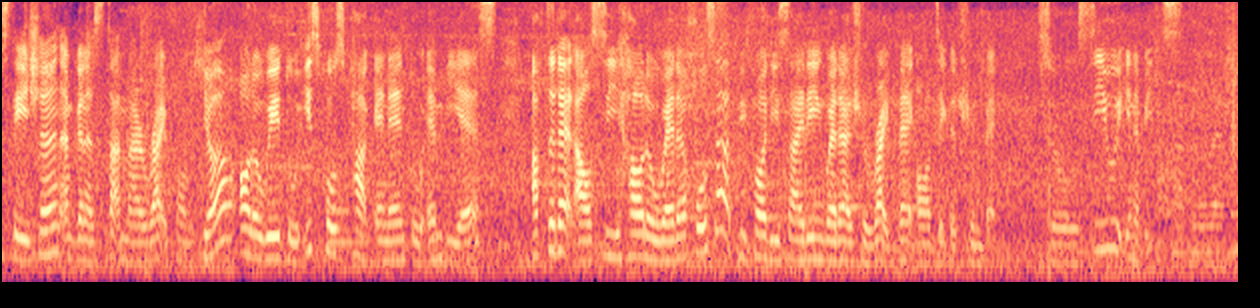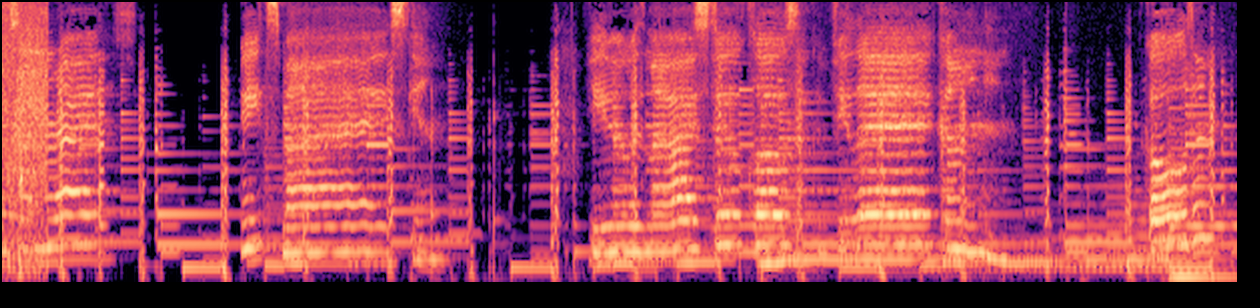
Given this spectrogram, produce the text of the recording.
station, I'm gonna start my ride from here all the way to East Coast Park and then to MBS. After that, I'll see how the weather holds up before deciding whether I should ride back or take the train back. So see you in a bit. meets my skin. Even with my eyes still closed, I can feel it coming in. Golden,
